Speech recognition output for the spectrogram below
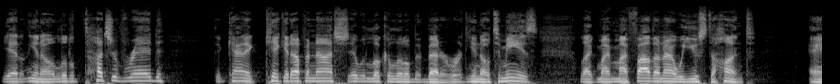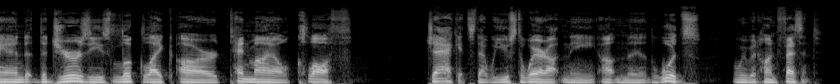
you had, you know, a little touch of red to kind of kick it up a notch, it would look a little bit better. You know, to me is like my, my father and I we used to hunt and the jerseys look like our 10 mile cloth jackets that we used to wear out in the out in the, the woods when we would hunt pheasant.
